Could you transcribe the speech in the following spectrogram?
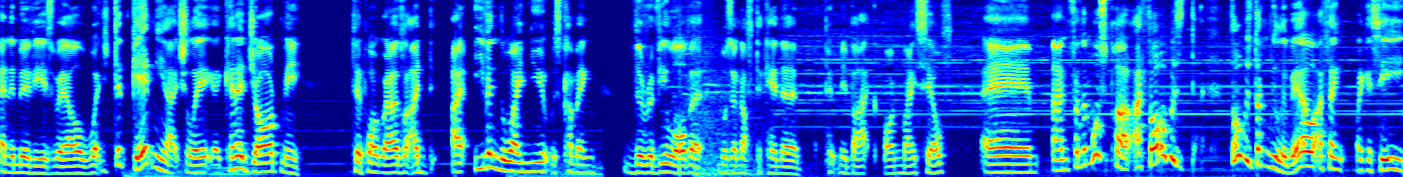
in the movie as well, which did get me actually. It kind of jarred me to the point where I was like, I, I, even though I knew it was coming, the reveal of it was enough to kind of put me back on myself. Um, and for the most part, I thought it was thought it was done really well. I think, like I say,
